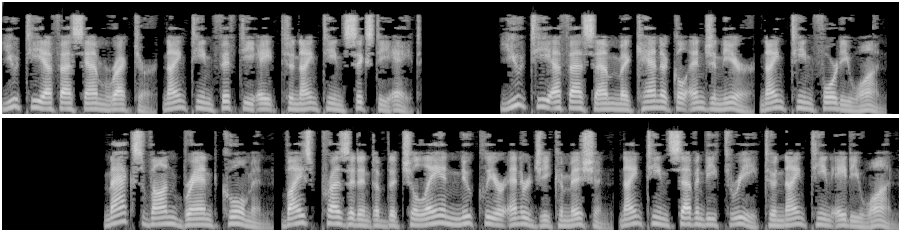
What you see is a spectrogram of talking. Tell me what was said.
UTFSM Rector 1958 1968. UTFSM Mechanical Engineer 1941. Max von Brand Kuhlmann, Vice President of the Chilean Nuclear Energy Commission 1973 1981.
